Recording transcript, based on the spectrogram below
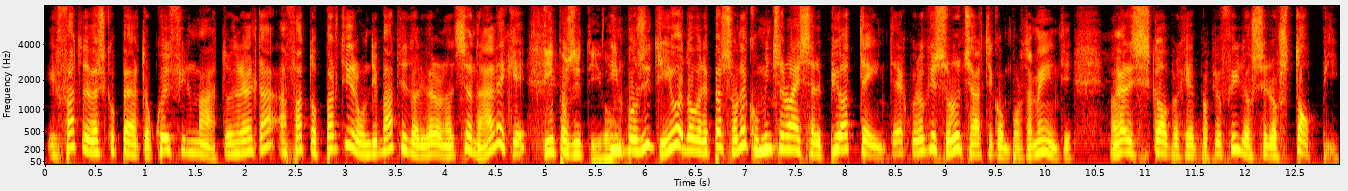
il fatto di aver scoperto quel filmato in realtà ha fatto partire un dibattito a livello nazionale che in positivo, in positivo dove le persone cominciano a essere più attente a quello che sono certi comportamenti, magari si scopre che il proprio figlio se lo stoppi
